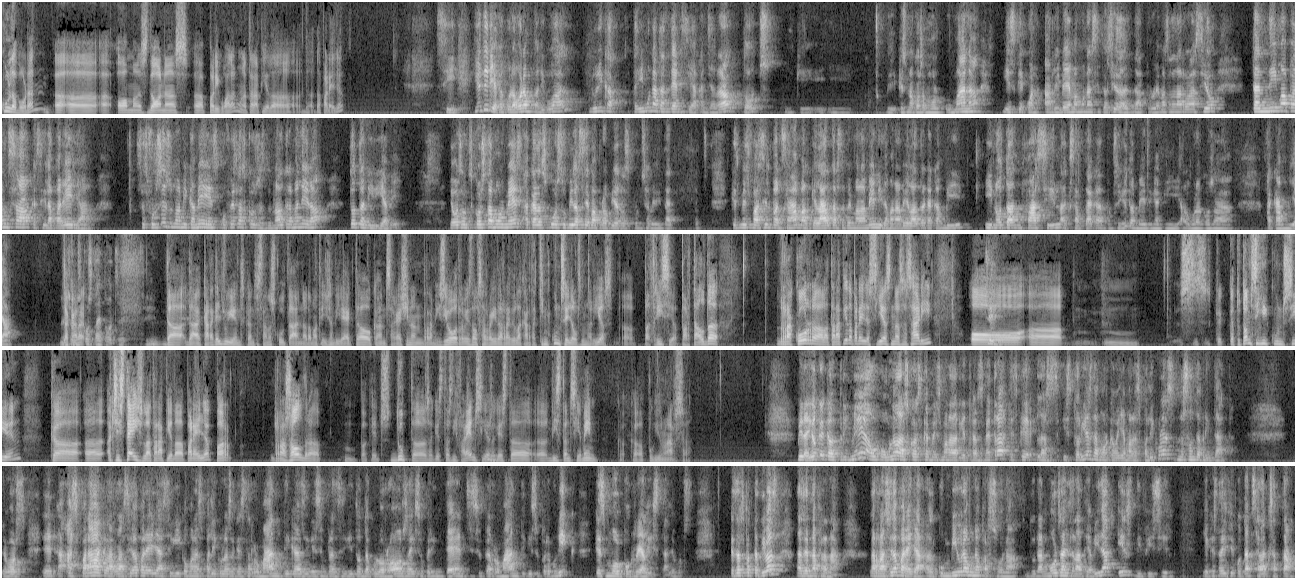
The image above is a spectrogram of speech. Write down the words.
Col·laboren uh, uh, uh, homes, dones, uh, per igual en una teràpia de, de, de parella? Sí, jo diria que col·laboren per igual. L'únic que tenim una tendència, en general, tots, i, i, i, que és una cosa molt humana, i és que quan arribem a una situació de, de problemes en la relació, tendim a pensar que si la parella s'esforcés una mica més o fes les coses d'una altra manera, tot aniria bé. Llavors ens costa molt més a cadascú assumir la seva pròpia responsabilitat que és més fàcil pensar en el que l'altre està fent malament i demanar-li a l'altre que canvi i no tan fàcil acceptar que potser jo també tinc aquí alguna cosa a canviar. De Això cara, ens costa a tots, eh? Sí. De, de cara a aquells oients que ens estan escoltant ara mateix en directe o que ens segueixin en remissió a través del servei de ràdio La Carta, quin consell els donaries, uh, Patrícia, per tal de recórrer a la teràpia de parella si és necessari o sí. uh, que, que tothom sigui conscient que eh, existeix la teràpia de parella per resoldre aquests dubtes, aquestes diferències, mm. aquest eh, distanciament que, que pugui donar-se? Mira, jo crec que el primer, o una de les coses que més m'agradaria transmetre, és que les històries d'amor que veiem a les pel·lícules no són de veritat. Llavors, eh, esperar que la relació de parella sigui com a les pel·lícules aquestes romàntiques i que sempre sigui tot de color rosa i superintens i superromàntic i superbonic és molt poc realista. Llavors, aquestes expectatives les hem de frenar. La relació de parella, el conviure amb una persona durant molts anys de la teva vida és difícil i aquesta dificultat s'ha d'acceptar.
